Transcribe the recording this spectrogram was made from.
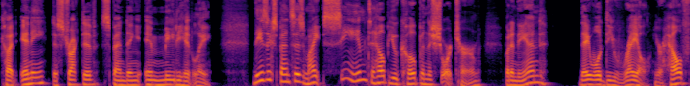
Cut any destructive spending immediately. These expenses might seem to help you cope in the short term, but in the end, they will derail your health,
